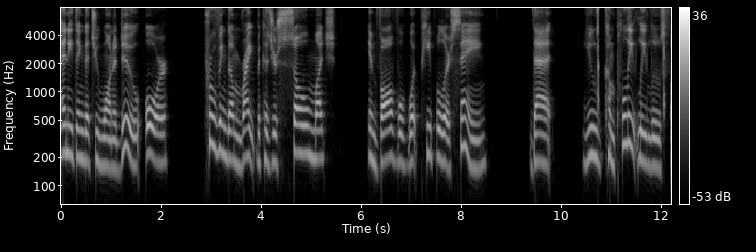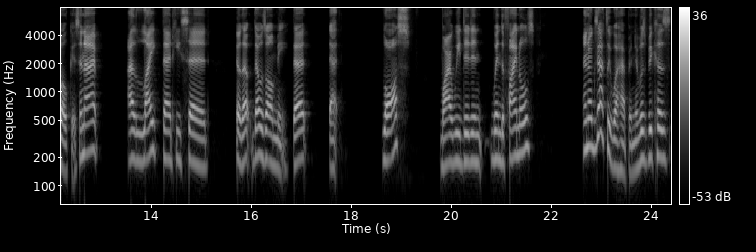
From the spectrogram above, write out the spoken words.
anything that you want to do or proving them right because you're so much involved with what people are saying that you completely lose focus. And I I like that he said, yo, that that was all me. That that loss, why we didn't win the finals. I know exactly what happened. It was because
